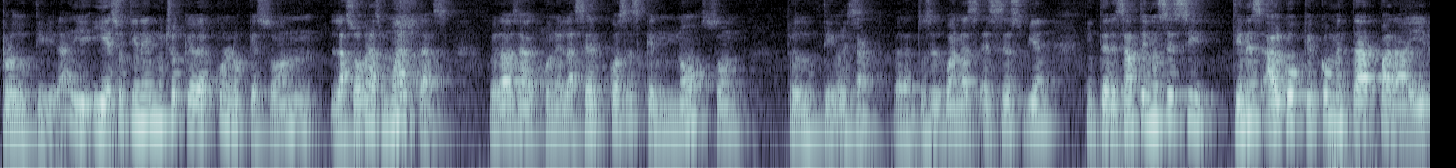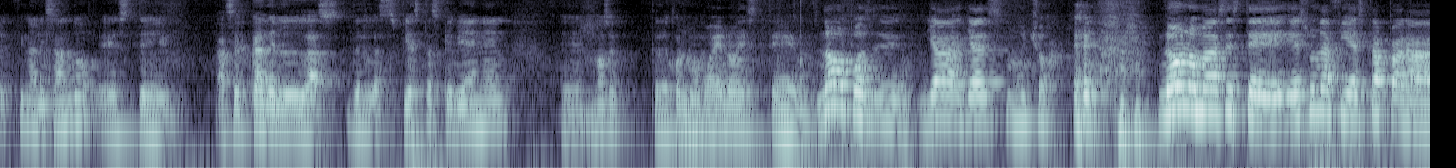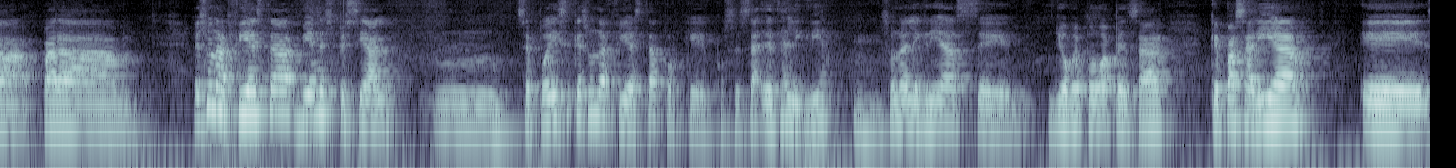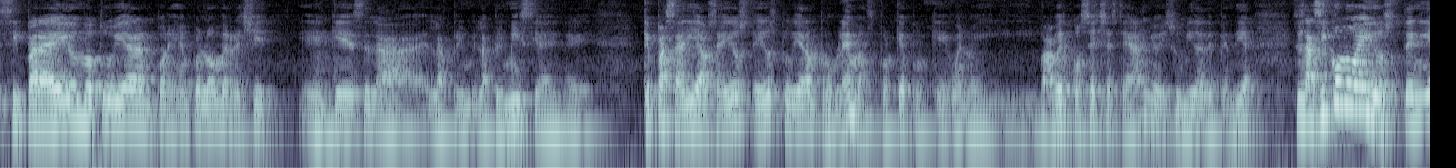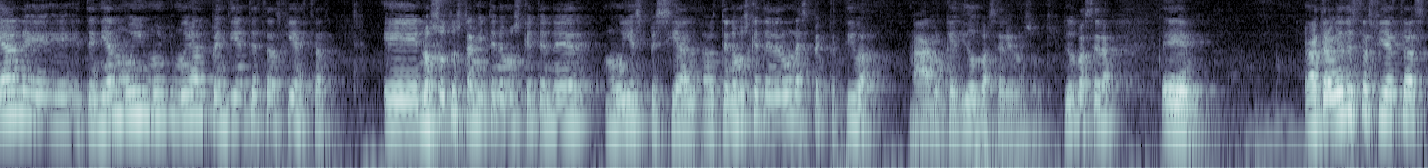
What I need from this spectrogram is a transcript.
productividad. Y, eso tiene mucho que ver con lo que son las obras muertas, ¿verdad? O sea, con el hacer cosas que no son productivas. Exacto. Entonces, bueno, eso es bien interesante. Y no sé si tienes algo que comentar para ir finalizando, este, acerca de las, de las fiestas que vienen. Eh, no sé, te dejo el Bueno, este, no, pues eh, ya, ya es mucho. no, nomás, este, es una fiesta para, para, es una fiesta bien especial. Mm, se puede decir que es una fiesta porque, pues, es, de alegría. Son alegrías, eh, yo me pongo a pensar qué pasaría eh, si para ellos no tuvieran, por ejemplo, el Homer Reshit, que es la, la, la primicia en ¿qué pasaría? O sea, ellos, ellos tuvieran problemas. ¿Por qué? Porque, bueno, y va a haber cosecha este año y su vida dependía. Entonces, así como ellos tenían, eh, eh, tenían muy, muy, muy al pendiente estas fiestas, eh, nosotros también tenemos que tener muy especial, ah, tenemos que tener una expectativa a lo que Dios va a hacer en nosotros. Dios va a hacer, a, a través de estas fiestas,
